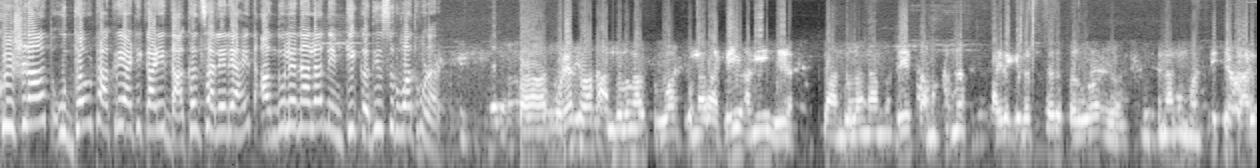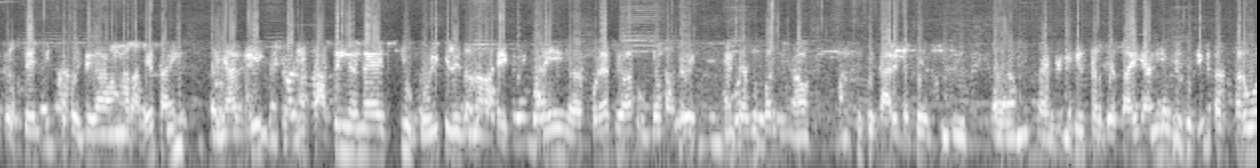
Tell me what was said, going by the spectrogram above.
कृष्णात उद्धव ठाकरे या ठिकाणी दाखल झालेले आहेत. आंदोलनाला नेमकी कधी सुरुवात होणार? थोड्याच वेळात आंदोलनाला सुरुवात होणार आहे आणि या आंदोलनामध्ये प्रामुख्यानं पाहिलं गेलं तर सर्व शिवसेना आणि मनसेचे कार्यकर्ते उपस्थित राहणार आहेत आणि यावेळी शासन निर्णयाची होळी केली जाणार आहे आणि थोड्याच वेळात उद्धव ठाकरे आणि अ, मनसेचे कार्यकर्ते नितीन सरदेसाई आणि सर्व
